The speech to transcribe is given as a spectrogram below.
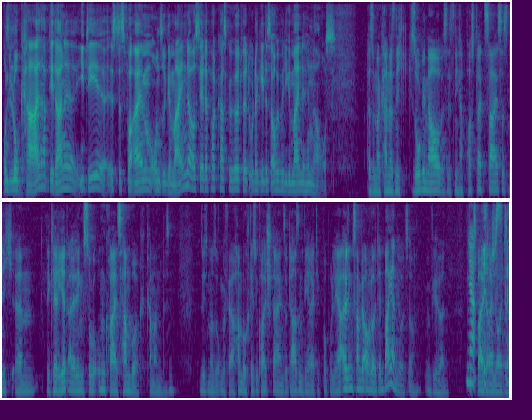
Und lokal, habt ihr da eine Idee? Ist es vor allem unsere Gemeinde, aus der der Podcast gehört wird, oder geht es auch über die Gemeinde hinaus? Also man kann das nicht so genau, es ist jetzt nicht nach Postleitzahl, es ist nicht ähm, deklariert, allerdings so Umkreis Hamburg kann man wissen sieht man so ungefähr Hamburg, Schleswig-Holstein, so da sind wir relativ populär. Allerdings haben wir auch Leute in Bayern, die uns auch irgendwie hören. Ja. Zwei, drei Leute.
